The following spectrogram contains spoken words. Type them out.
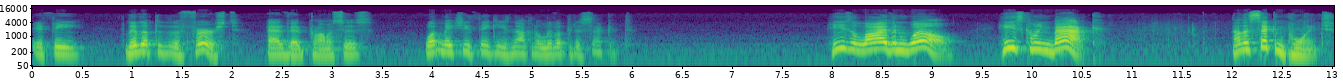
If he lived up to the first Advent promises, what makes you think he's not going to live up to the second? He's alive and well. He's coming back. Now, the second point.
